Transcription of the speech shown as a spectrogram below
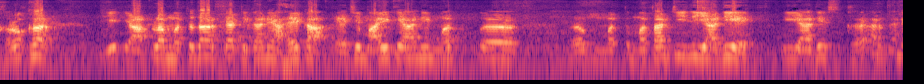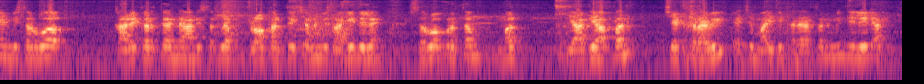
खरोखर आपला मतदार त्या ठिकाणी आहे का याची माहिती आणि मत मत मतांची जी यादी आहे ही यादी खऱ्या अर्थाने मी सर्व कार्यकर्त्यांना आणि सगळ्या ब्लॉक अध्यक्षांना मी सांगितलेले सर्वप्रथम मत यादी आपण चेक करावी याची माहिती खऱ्या अर्थाने मी दिलेली आहे.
